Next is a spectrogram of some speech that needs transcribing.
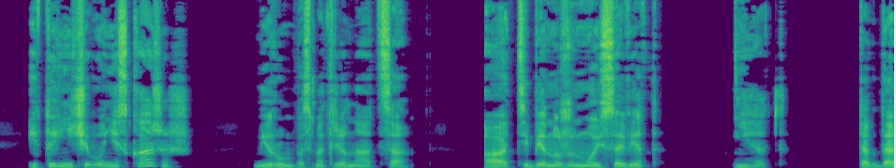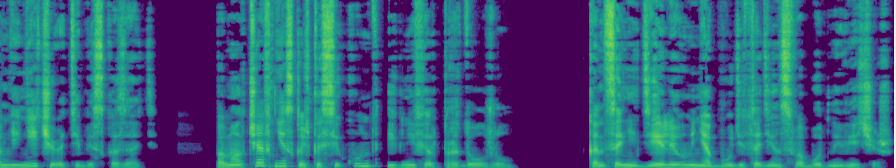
— И ты ничего не скажешь? Мирум посмотрел на отца. «А тебе нужен мой совет?» «Нет». «Тогда мне нечего тебе сказать». Помолчав несколько секунд, Игнифер продолжил. «В конце недели у меня будет один свободный вечер.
